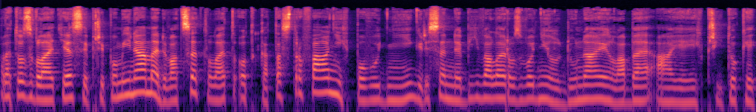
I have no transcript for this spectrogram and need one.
Letos v létě si připomínáme 20 let od katastrofálních povodní, kdy se nebývale rozvodnil Dunaj, Labe a jejich přítoky.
